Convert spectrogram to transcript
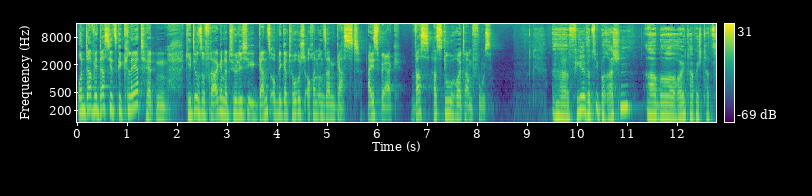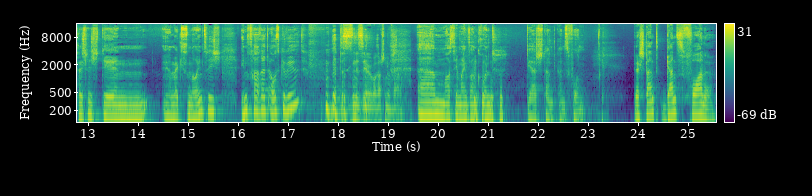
Und da wir das jetzt geklärt hätten, geht unsere Frage natürlich ganz obligatorisch auch an unseren Gast, Eisberg. Was hast du heute am Fuß? Äh, viel wird es überraschen, aber heute habe ich tatsächlich den Air Max 90 Infrared ausgewählt. Das ist eine sehr überraschende Wahl. ähm, aus dem einfachen Grund, der stand ganz vorn. Der stand ganz vorne.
